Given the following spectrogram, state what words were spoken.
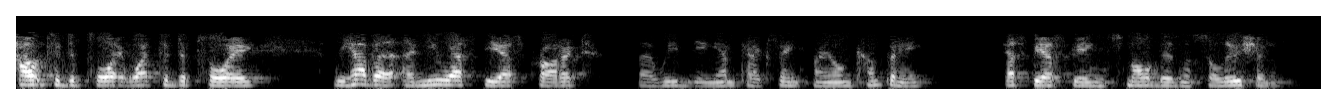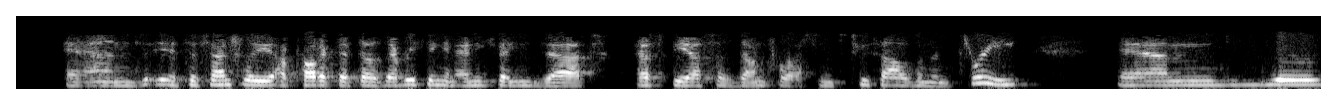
how to deploy, what to deploy. We have a, a new SBS product, uh, we being MPECS Inc., my own company, SBS being Small Business Solution. And it's essentially a product that does everything and anything that SBS has done for us since 2003. And we're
